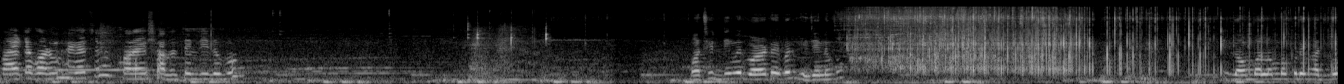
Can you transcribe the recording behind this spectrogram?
কড়াইটা গরম হয়ে গেছে, কড়াইয়ে সাদা তেল দিয়ে দেবো। মাছের ডিমের বড়াটা এবার ভেজে নেব। লম্বা লম্বা করে ভাজবো।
